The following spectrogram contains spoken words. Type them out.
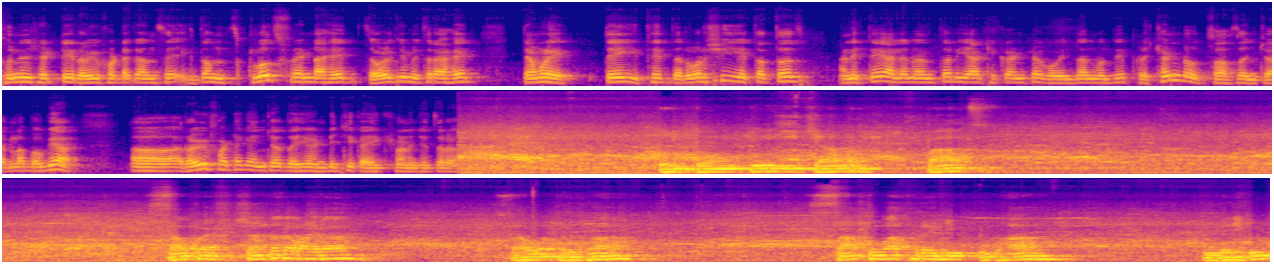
सुनील शेट्टी रवी फाटकांचे एकदम क्लोज फ्रेंड आहेत जवळचे मित्र आहेत. त्यामुळे ते इथे दरवर्षी येतातच आणि ते आल्यानंतर या ठिकाणच्या गोविंदांमध्ये प्रचंड उत्साह संचारला. बघूया रवी फाटक यांच्या दहीहंडीची काही क्षणचित्र. एक दोन तीन चार पाच सावकाश शांतता बाळगा. सहावा थर उभा सातवा उभा. व्हेरी गुड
